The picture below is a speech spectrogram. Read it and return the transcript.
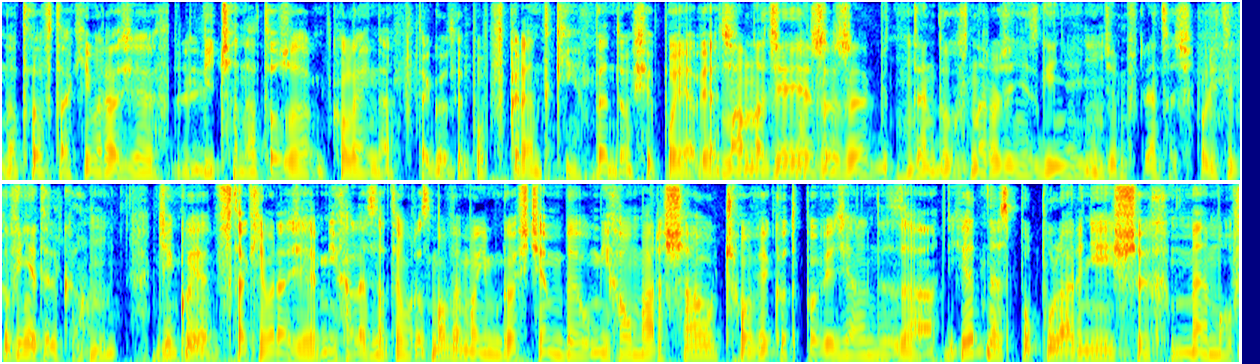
no to w takim razie liczę na to, że kolejne tego typu wkrętki będą się pojawiać. Mam nadzieję, No to- że, że jakby Mhm. ten duch w narodzie nie zginie i Mhm. będziemy wkręcać polityków i nie tylko. Mhm. Dziękuję w takim razie, Michale, za tę rozmowę. Moim gościem był Michał Marszał, człowiek odpowiedzialny za jedne z popularniejszych memów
